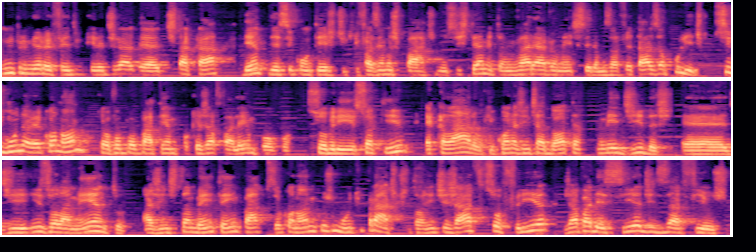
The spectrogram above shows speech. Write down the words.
um primeiro efeito que eu queria é, destacar, dentro desse contexto de que fazemos parte do sistema, então invariavelmente seremos afetados, é o político. O segundo é o econômico, que eu vou poupar tempo porque eu já falei um pouco sobre isso aqui. É claro que quando a gente adota medidas é, de isolamento, a gente também tem impactos econômicos muito práticos. Então, a gente já sofria, já padecia de desafios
